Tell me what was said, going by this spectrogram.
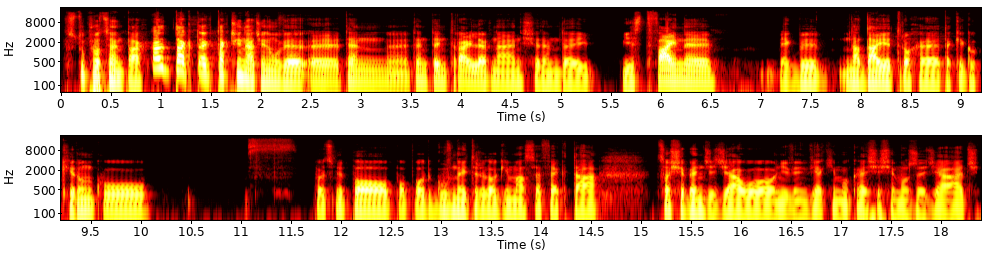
W stu procentach. Ale tak, tak, tak czy inaczej, no mówię, e, ten, ten, ten trailer na N7 Day jest fajny, jakby nadaje trochę takiego kierunku powiedzmy po, po, po głównej trylogii Mass Effecta, co się będzie działo, nie wiem w jakim okresie się może dziać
